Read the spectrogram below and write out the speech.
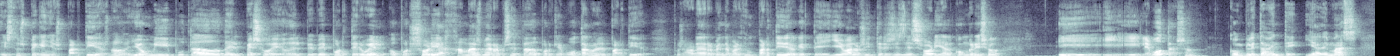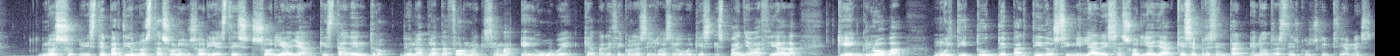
estos pequeños partidos, ¿no? Yo, mi diputado del PSOE o del PP por Teruel o por Soria jamás me ha representado porque vota con el partido. Pues ahora de repente aparece un partido que te lleva los intereses de Soria al Congreso y, le votas, ¿no? Completamente. Y además, este partido no está solo en Soria, este es Soria ya, que está dentro de una plataforma que se llama EV, que aparece con las siglas EV, que es España vaciada, que engloba multitud de partidos similares a Soria ya que se presentan en otras circunscripciones.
